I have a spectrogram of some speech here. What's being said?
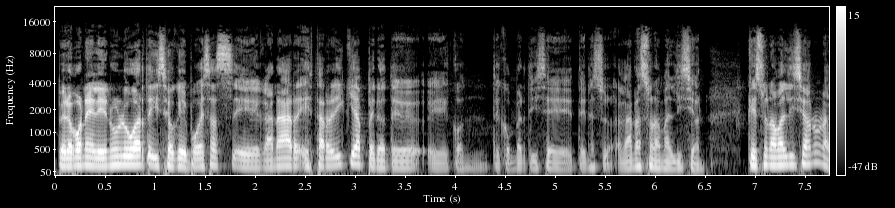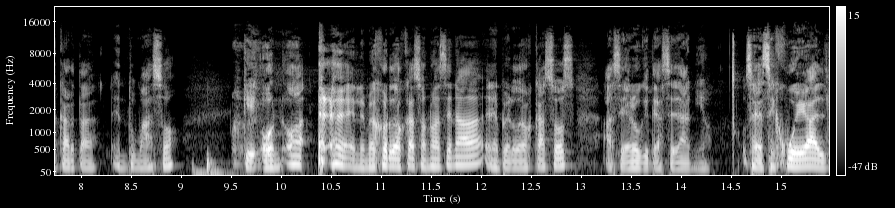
Pero ponele, en un lugar te dice, ok, puedes eh, ganar esta reliquia, pero te, eh, con- te convertís, eh, tenés, ganas una maldición. ¿Qué es una maldición? Una carta en tu mazo que o no, en el mejor de los casos no hace nada, en el peor de los casos hace algo que te hace daño. O sea, se juega al-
